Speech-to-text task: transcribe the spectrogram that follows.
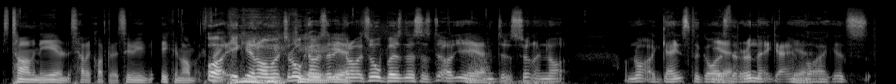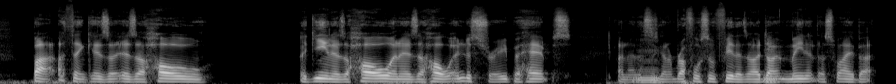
it's time in the year and it's helicopter, it's an economic thing. economics. It all comes Yeah, in yeah. economics. It's all business. It's, uh, yeah, Yeah. I'm certainly not. I'm not against the guys that are in that game. Like it's, but I think as a as a whole, again as a whole and as a whole industry, perhaps I know this is Mm. going to ruffle some feathers. I don't mean it this way, but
